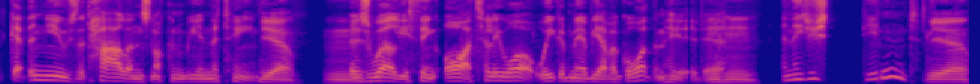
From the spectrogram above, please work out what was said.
get the news that Haaland's not going to be in the team Yeah. as well. You think, oh, I tell you what, we could maybe have a go at them here today, Mhm. and they just didn't. Yeah.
